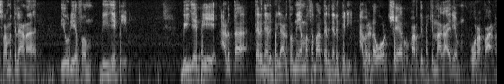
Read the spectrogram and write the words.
ശ്രമത്തിലാണ് യു ഡി എഫും ബി ജെ പിയും ബി ജെ പി അടുത്ത തെരഞ്ഞെടുപ്പിൽ അടുത്ത നിയമസഭാ തെരഞ്ഞെടുപ്പിൽ അവരുടെ വോട്ട് ഷെയർ വർദ്ധിപ്പിക്കുന്ന കാര്യം ഉറപ്പാണ്.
